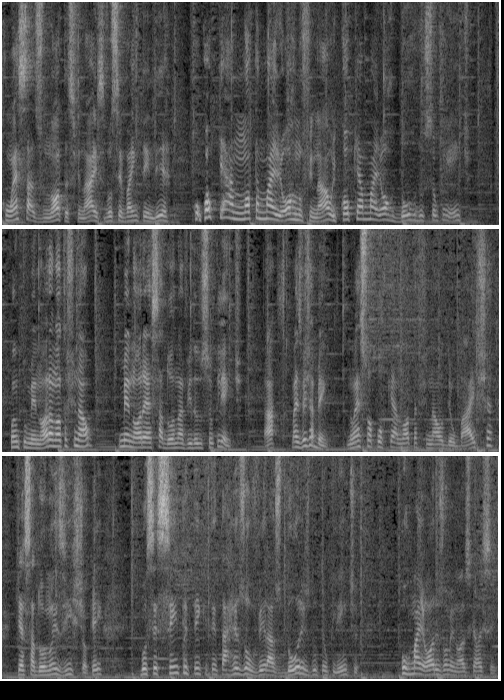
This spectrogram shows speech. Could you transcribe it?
com essas notas finais, você vai entender qual que é a nota maior no final e qual que é a maior dor do seu cliente. Quanto menor a nota final, menor é essa dor na vida do seu cliente, tá? Mas veja bem, não é só porque a nota final deu baixa que essa dor não existe, ok? Você sempre tem que tentar resolver as dores do teu cliente, por maiores ou menores que elas sejam.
